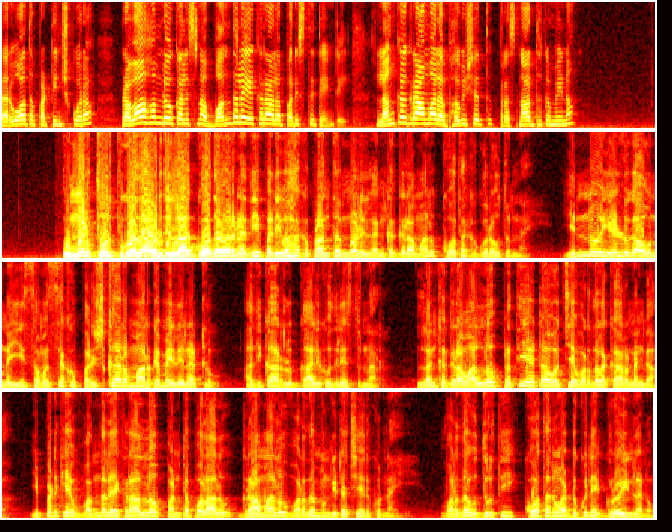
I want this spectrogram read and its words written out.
తర్వాత పట్టించుకోరా? ప్రవాహంలో కలిసిన వందల ఎకరాల పరిస్థితి ఏంటి లంక గ్రామాల భవిష్యత్ ప్రశ్నార్థకమేనా? ఉమ్మడి తూర్పుగోదావరి జిల్లా గోదావరి నదీ పరివాహక ప్రాంతంలోని లంక గ్రామాలు కోతకు గురవుతున్నాయి. ఎన్నో ఏళ్ళుగా ఉన్న ఈ సమస్యకు పరిష్కారం మార్గమే లేనట్లు అధికారులు గాలి కొదిలేస్తున్నారు. లంక గ్రామాల్లో ప్రతి ఏటా వచ్చే వరదల కారణంగా ఇప్పటికే వందల ఎకరాల్లో పంట పొలాలు గ్రామాలు వరద ముంగిట చేరుకున్నాయి. వరద ఉధృతి కోతను అడ్డుకునే గ్రోయిన్లను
